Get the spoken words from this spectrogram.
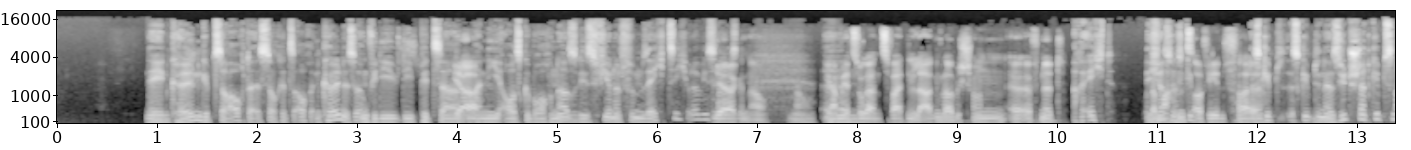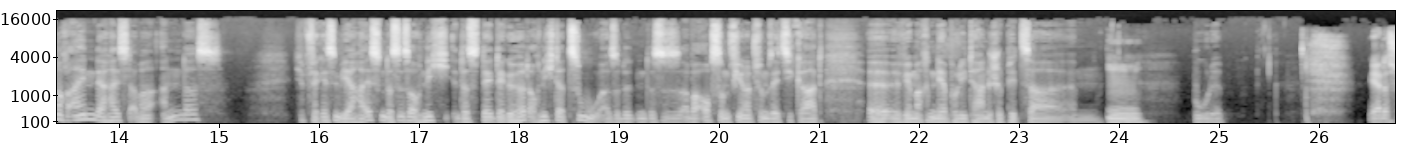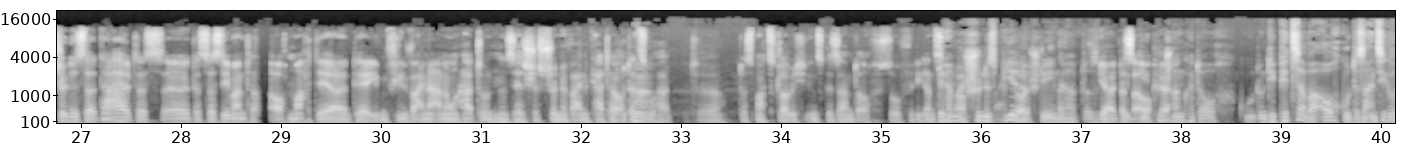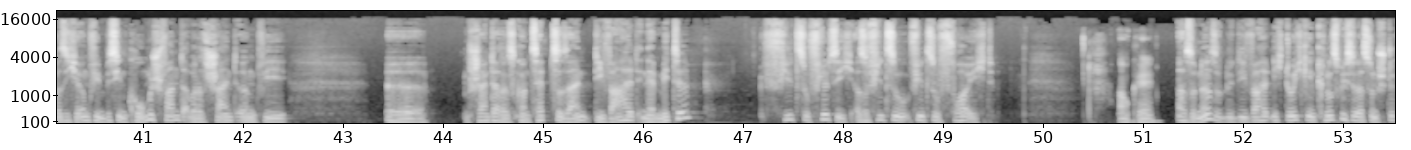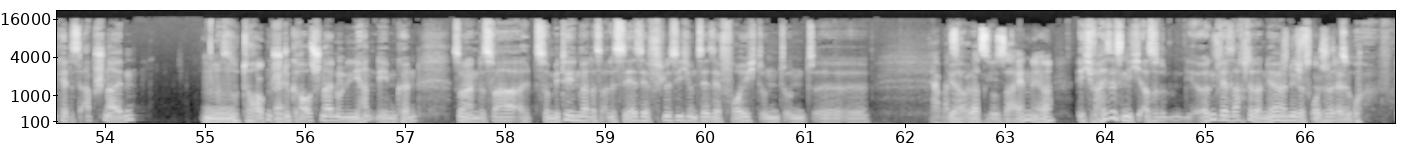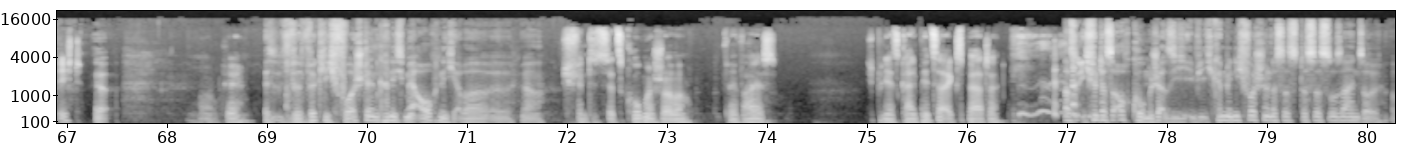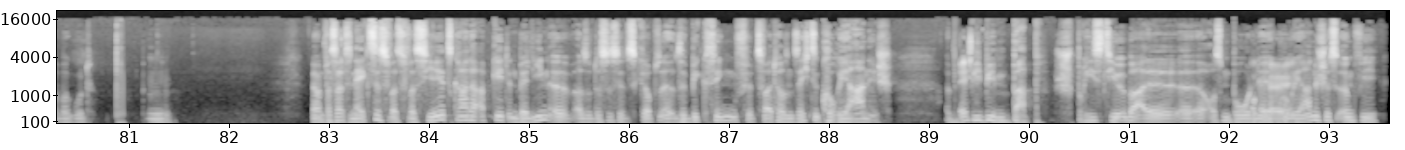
Nee, in Köln gibt's doch auch, da ist doch jetzt auch, in Köln ist irgendwie die, die Pizza-Manie ja. ausgebrochen, ne? also dieses 465 oder wie es heißt? Ja, genau, genau. Wir ähm, haben jetzt sogar einen zweiten Laden, glaube ich, schon eröffnet. Ach echt? Ich weiß, es gibt, auf jeden Fall. Es gibt, es gibt in der Südstadt gibt's noch einen, der heißt aber anders. Ich habe vergessen, wie er heißt und das ist auch nicht, das, der, der gehört auch nicht dazu. Also das ist aber auch so ein 465 Grad. Äh, wir machen neapolitanische Pizza ähm, mhm. Bude. Ja, das Schöne ist da halt, dass, äh, dass das jemand auch macht, der, der eben viel Weineahnung hat und eine sehr schöne Weinkarte auch dazu ja. hat. Und, äh, das macht es, glaube ich, insgesamt auch so für die ganze Wir haben auch schönes Bier da stehen gehabt. Also ja, der, das der auch, Bierkühlschrank ja. hatte auch gut. Und die Pizza war auch gut. Das Einzige, was ich irgendwie ein bisschen komisch fand, aber das scheint irgendwie, äh, scheint da das Konzept zu sein, die war halt in der Mitte viel zu flüssig, also viel zu, viel zu feucht. Okay. Also, ne, so, die war halt nicht durchgehend knusprig, so dass du ein Stück hättest abschneiden also so mhm. Tortenstück okay. rausschneiden und in die Hand nehmen können, sondern das war halt zur Mitte hin war das alles sehr sehr flüssig und sehr sehr feucht und und äh, ja, aber ja, soll das so sein, ja? Ich weiß es nicht. Also irgendwer sagte dann, ja, nee, das vorstellen. gehört so. Echt? Ja. Okay. Es, wirklich vorstellen kann ich es mir auch nicht, aber äh, ja. Ich finde es jetzt komisch, aber wer weiß. Ich bin jetzt kein Pizza-Experte. Also ich finde das auch komisch. Also ich, ich kann mir nicht vorstellen, dass das, dass das so sein soll, aber gut. Mhm. Ja, und was als nächstes, was, was hier jetzt gerade abgeht in Berlin, äh, also das ist jetzt, ich glaube, The Big Thing für 2016, koreanisch. Echt? Bibimbap sprießt hier überall äh, aus dem Boden. Okay. Ja, koreanisch ist irgendwie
